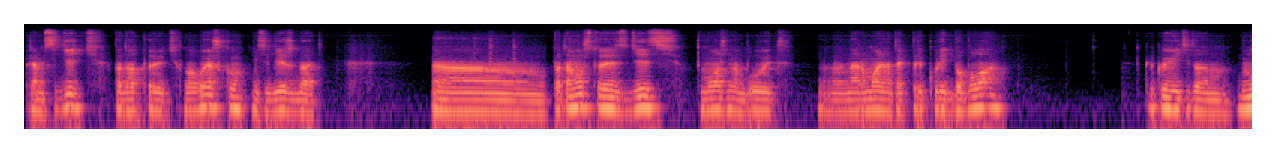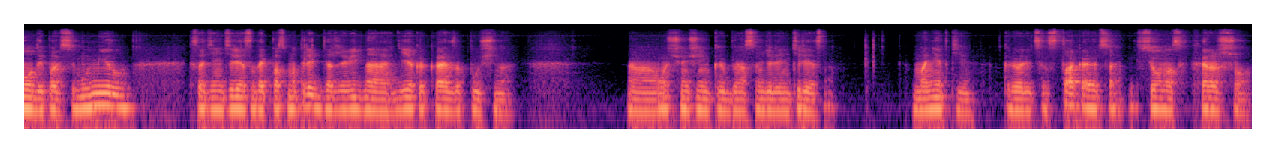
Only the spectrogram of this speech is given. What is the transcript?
Прям сидеть, подготовить ловешку и сидеть ждать. Потому что здесь можно будет э, нормально так прикурить бабла. Как вы видите, там ноды по всему миру. Кстати, интересно так посмотреть, даже видно, где какая запущена. А, очень-очень, как бы, на самом деле интересно. Монетки, как говорится, стакаются, и все у нас хорошо.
